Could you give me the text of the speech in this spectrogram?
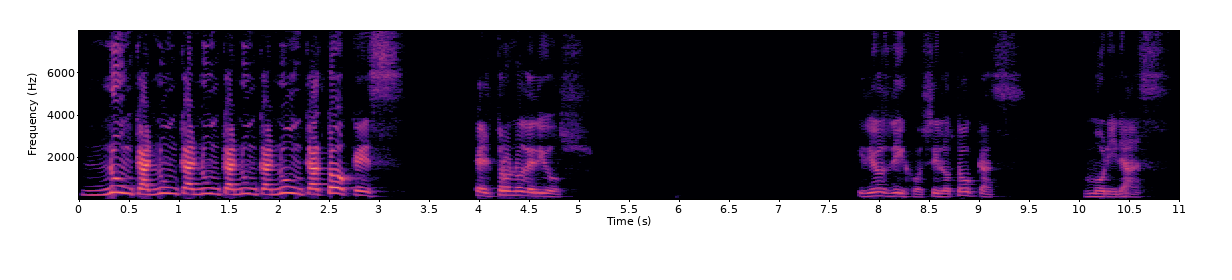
Nunca, nunca, nunca, nunca, nunca toques el trono de Dios. Y Dios dijo, si lo tocas, morirás.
